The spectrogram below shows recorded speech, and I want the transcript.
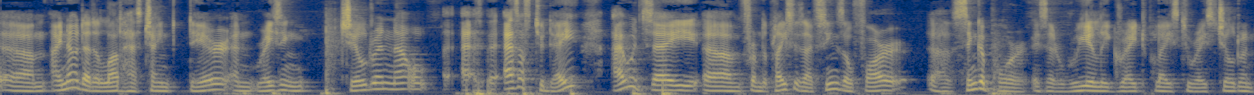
um, I know that a lot has changed there. And raising children now, as, as of today, I would say um, from the places I've seen so far, uh, Singapore is a really great place to raise children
